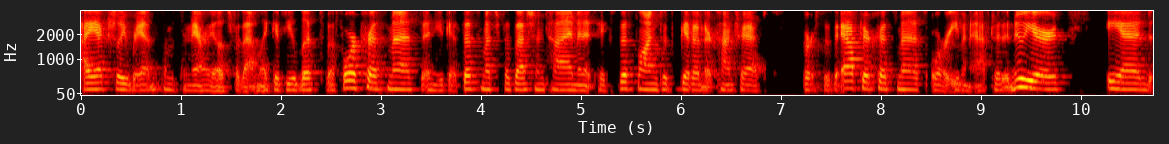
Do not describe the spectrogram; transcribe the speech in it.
I actually ran some scenarios for them. Like if you list before Christmas and you get this much possession time and it takes this long to get under contract versus after Christmas or even after the New Year's. And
